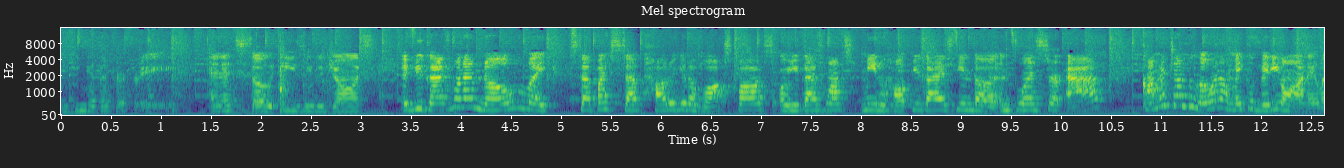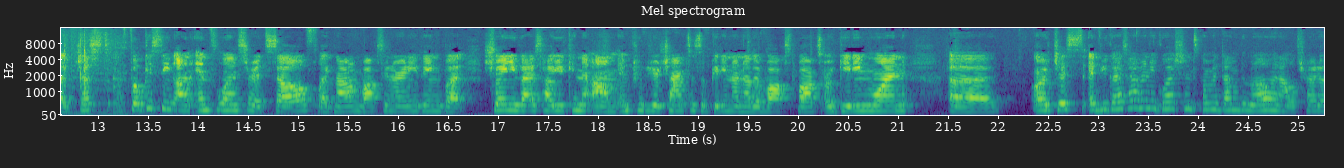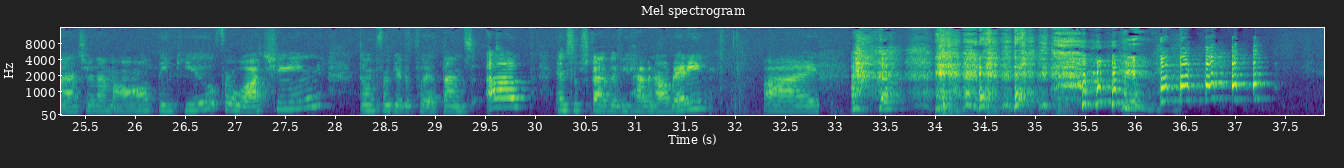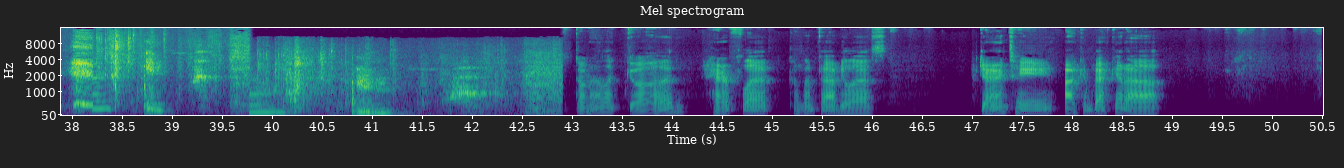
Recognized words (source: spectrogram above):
you can get them for free. And it's so easy to join. If you guys want to know like step by step how to get a Vox box or you guys want me to help you guys in the Influenster app, comment down below and I'll make a video on it. Like just focusing on Influenster itself, like not unboxing or anything, but showing you guys how you can um, improve your chances of getting another Vox box or getting one. Uh, or just if you guys have any questions comment down below and I'll try to answer them all. Thank you for watching. Don't forget to put a thumbs up and subscribe if you haven't already. Bye. Don't I look good? Hair flip, because I'm fabulous. Guarantee I can back it up.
